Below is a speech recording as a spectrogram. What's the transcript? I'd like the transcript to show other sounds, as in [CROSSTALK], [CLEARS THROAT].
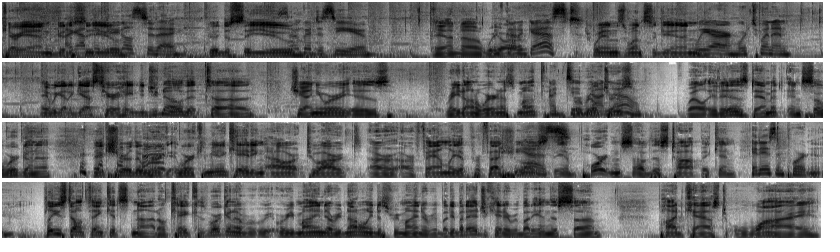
Carrie Ann, good I to got see the you. giggles today. Good to see you. So good to see you. And uh, we We've are got a guest. twins once again. We are. We're twinning. Hey, we got a guest here. Hey, did you know that uh, January is Radon Awareness Month I for did not know. Well, it is, damn it, and so we're going to make sure that we're [LAUGHS] we're communicating our to our our, our family of professionals Yes. the importance of this topic. And It is important. Please don't think it's not okay, because we're going to re- remind every not only just remind everybody, but educate everybody in this uh, podcast why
